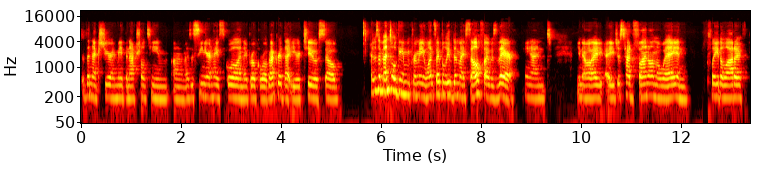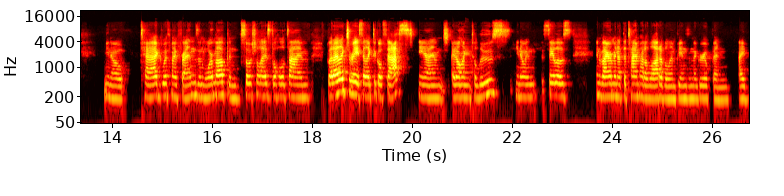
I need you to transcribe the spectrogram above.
the next year i made the national team um, as a senior in high school and i broke a world record that year too. So it was a mental game for me. Once i believed in myself i was there. And you know i, I just had fun on the way and played a lot of you know tag with my friends and warm up and socialize the whole time. But I like to race. I like to go fast and I don't like to lose. You know, in Salo's environment at the time had a lot of Olympians in the group and I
